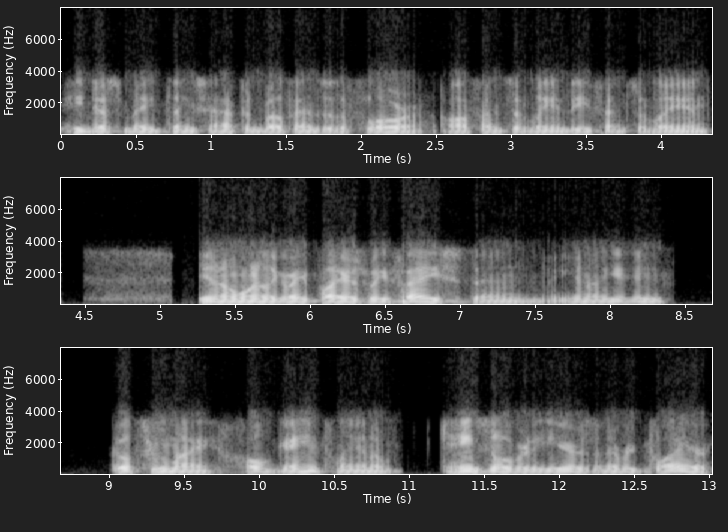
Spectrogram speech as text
he just made things happen both ends of the floor, offensively and defensively. And you know, one of the great players we faced. And you know, you can go through my whole game plan of games over the years, and every player,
